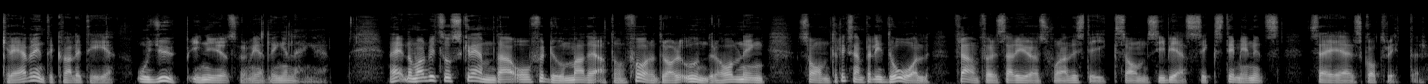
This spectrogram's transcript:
kräver inte kvalitet och djup i nyhetsförmedlingen längre. Nej, de har blivit så skrämda och fördummade att de föredrar underhållning som till exempel Idol framför seriös journalistik som CBS 60 Minutes, säger Scott Ritter.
